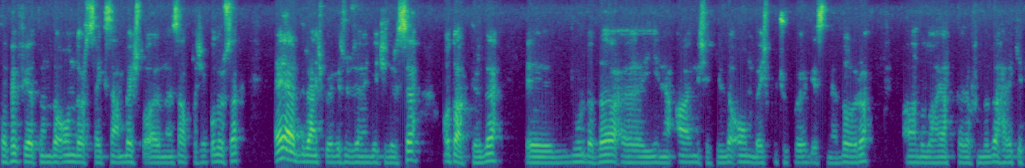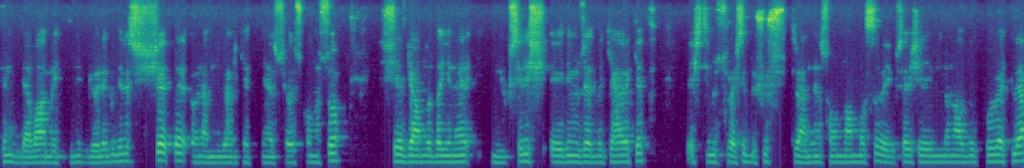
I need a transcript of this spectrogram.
tepe fiyatını da 14.85 dolarından hesaplayacak olursak eğer direnç bölgesi üzerine geçilirse o takdirde e, burada da e, yine aynı şekilde 15.5 bölgesine doğru Anadolu Hayat tarafında da hareketin devam ettiğini görebiliriz. Şişe'de önemli bir hareket yine söz konusu. Şişe camda da yine yükseliş eğilim üzerindeki hareket geçtiğimiz süreçte düşüş trendinin sonlanması ve yükseliş eğiliminden aldığı kuvvetle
